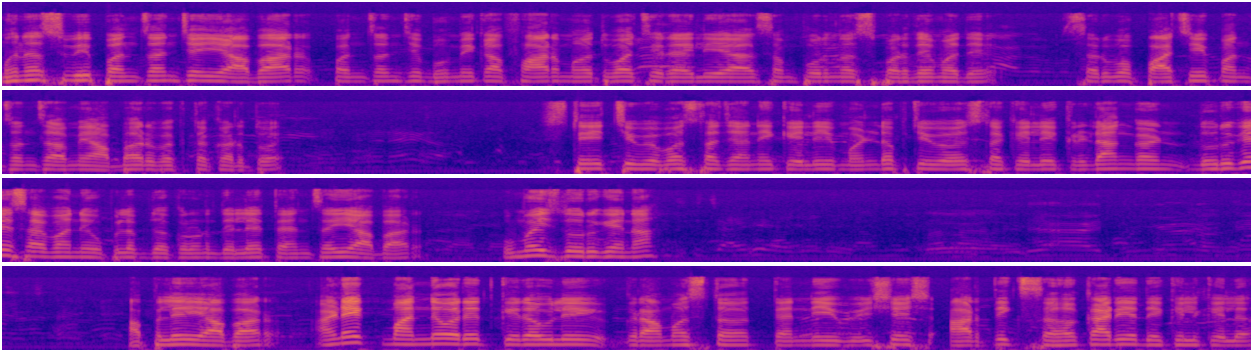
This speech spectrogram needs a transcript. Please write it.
मनस्वी पंचांचेही आभार. पंचांची भूमिका फार महत्त्वाची राहिली या संपूर्ण स्पर्धेमध्ये. सर्व पाचही पंचांचा आम्ही आभार व्यक्त करतोय. स्टेजची व्यवस्था ज्याने केली मंडपची व्यवस्था केली क्रीडांगण दुर्गे साहेबांनी उपलब्ध करून दिले त्यांचाही आभार. उमेश दुर्गे ना? आपलेही आभार. अनेक मान्यवर आहेत किरवली ग्रामस्थ त्यांनी विशेष आर्थिक सहकार्य देखील केलं.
